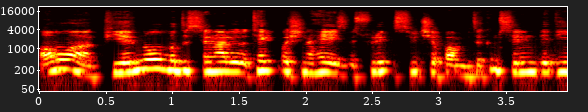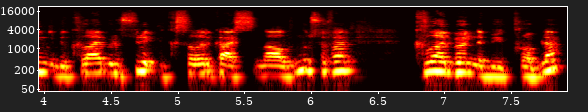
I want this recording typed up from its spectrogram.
Ama Pierre'in olmadığı senaryoda tek başına Hayes ve sürekli switch yapan bir takım senin dediğin gibi Clyburn sürekli kısaları karşısında aldığında bu sefer Clyburn de büyük problem.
